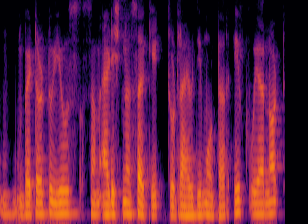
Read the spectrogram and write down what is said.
um, better to use some additional circuit to drive the motor if we are not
